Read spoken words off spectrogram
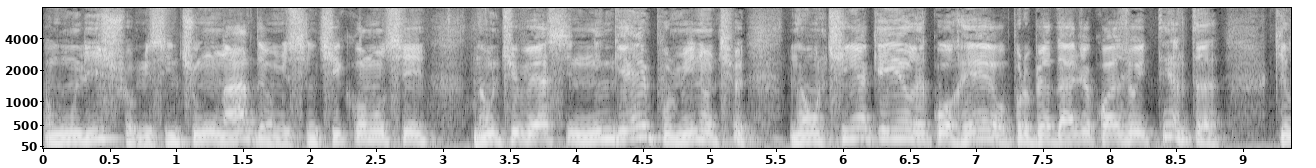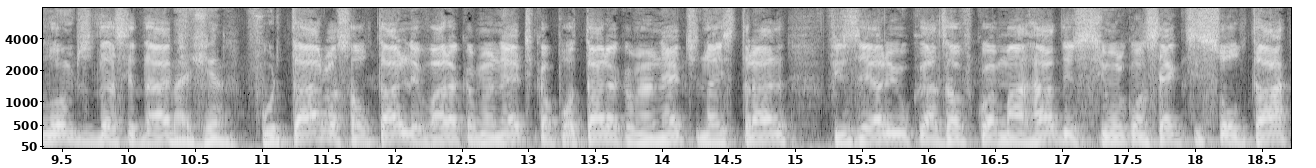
um lixo, eu me senti um nada, eu me senti como se não tivesse ninguém por mim, não, não tinha quem eu recorrer, a propriedade é quase 80 quilômetros da cidade. Imagina. Furtaram, assaltaram, levaram a caminhonete, capotaram a caminhonete na estrada, fizeram e o casal ficou amarrado. Esse senhor consegue se soltar,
